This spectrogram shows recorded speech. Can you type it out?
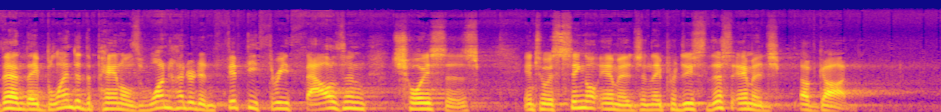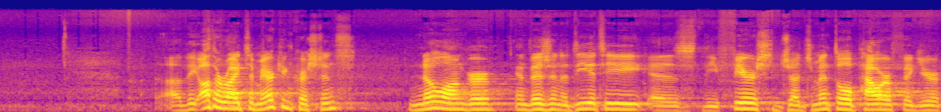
then they blended the panel's 153,000 choices into a single image, and they produced this image of God. Uh, the author writes American Christians no longer envision a deity as the fierce, judgmental power figure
